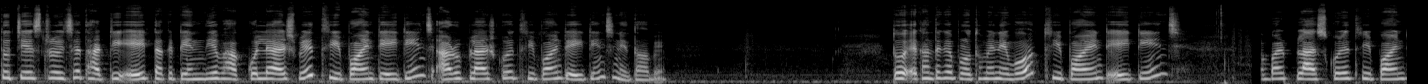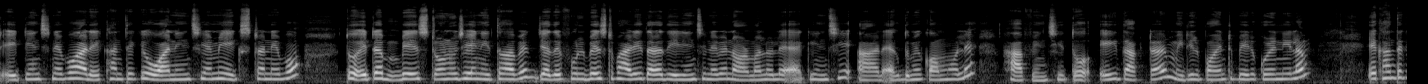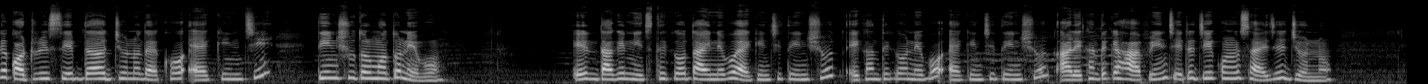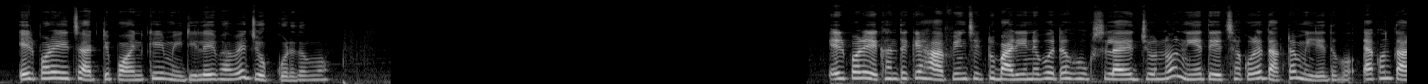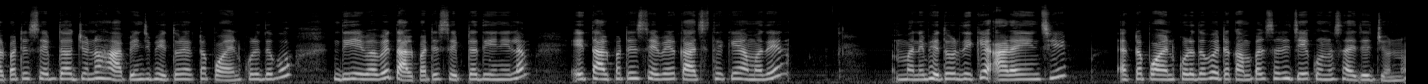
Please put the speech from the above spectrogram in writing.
তো চেস্ট রয়েছে থার্টি এইট তাকে টেন দিয়ে ভাগ করলে আসবে থ্রি পয়েন্ট এইট ইঞ্চ আরও প্লাস করে থ্রি পয়েন্ট এইট ইঞ্চ নিতে হবে। তো এখান থেকে প্রথমে নেব থ্রি পয়েন্ট এইট ইঞ্চ আবার প্লাস করে থ্রি পয়েন্ট এইট ইঞ্চ নেব আর এখান থেকে ওয়ান ইঞ্চি আমি এক্সট্রা নেব। তো এটা বেস্ট অনুযায়ী নিতে হবে। যাদের ফুল বেস্ট ভারী, তারা দেড় ইঞ্চি নেবে। নর্মাল হলে এক ইঞ্চি আর একদমই কম হলে হাফ ইঞ্চি তো এই দাগটার মিডিল পয়েন্ট বের করে নিলাম। এখান থেকে কটরি শেপ দেওয়ার জন্য দেখো এক ইঞ্চি তিন সুতোর মতো নেব। এর দাগের নিচ থেকেও তাই নেব এক ইঞ্চি তিন সুত, এখান থেকেও নেব এক ইঞ্চি তিন সুত, আর এখান থেকে হাফ ইঞ্চ এটা যে কোনো সাইজের জন্য। এরপরে এই চারটি পয়েন্টকে মিডিলে এইভাবে যোগ করে দেবো। এরপরে এখান থেকে হাফ ইঞ্চ একটু বাড়িয়ে নেব, এটা হুক সেলাইয়ের জন্য, নিয়ে তেরছা করে দাগটা মিলিয়ে দেব। এখন তালপাটের শেপ দেওয়ার জন্য হাফ ইঞ্চ ভেতরে একটা পয়েন্ট করে দেব, দিয়ে এভাবে তালপাটের শেপটা দিয়ে নিলাম। এই তালপাটের শেপের কাছ থেকে আমাদের মানে ভেতর দিকে আড়াই ইঞ্চি একটা পয়েন্ট করে দেবো, এটা কম্পালসারি যে কোনো সাইজের জন্য।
